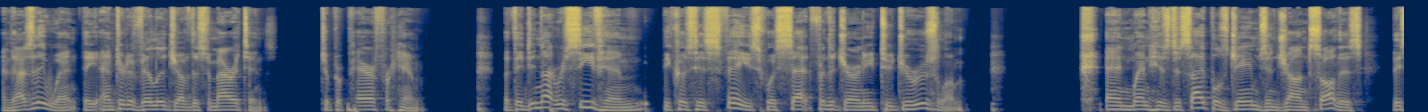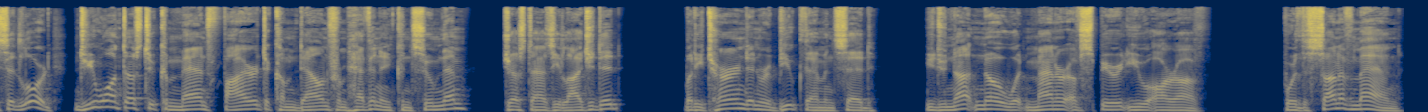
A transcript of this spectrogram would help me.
And as they went, they entered a village of the Samaritans to prepare for him. But they did not receive him because his face was set for the journey to Jerusalem. And when his disciples, James and John, saw this, they said, Lord, do you want us to command fire to come down from heaven and consume them, just as Elijah did? But he turned and rebuked them and said, You do not know what manner of spirit you are of. For the Son of Man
